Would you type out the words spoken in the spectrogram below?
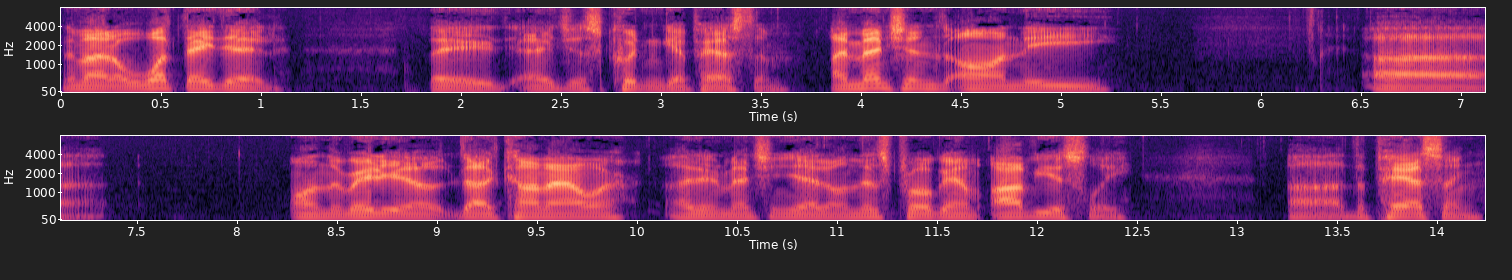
No matter what they did, they, they just couldn't get past them. I mentioned on the uh, on the radio.com hour, I didn't mention yet on this program, obviously, uh, the passing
